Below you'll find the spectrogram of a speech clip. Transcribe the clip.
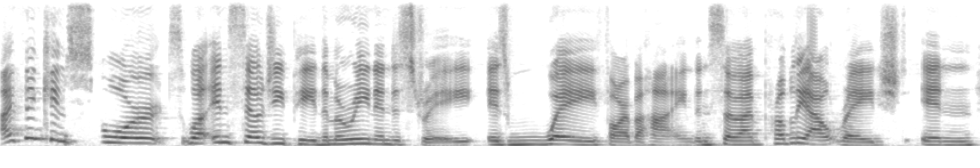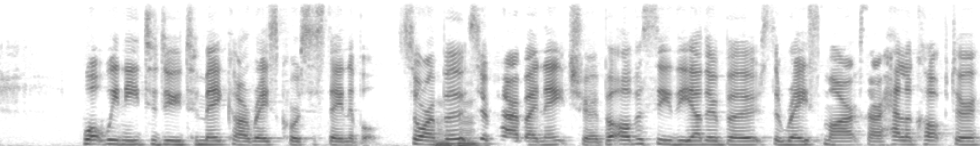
I think in sport, well, in SailGP, the marine industry is way far behind, and so I'm probably outraged in what we need to do to make our race course sustainable. So our mm-hmm. boats are powered by nature, but obviously the other boats, the race marks, our helicopter,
